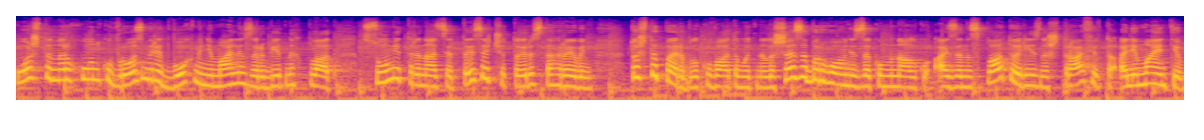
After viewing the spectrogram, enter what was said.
кошти на рахунку в розмірі двох мінімальних заробітних плат в сумі 13 тисяч 400 гривень. Тож тепер блокуватимуть не лише заборгованість за комуналку, а й за несплату різних штрафів та аліментів.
